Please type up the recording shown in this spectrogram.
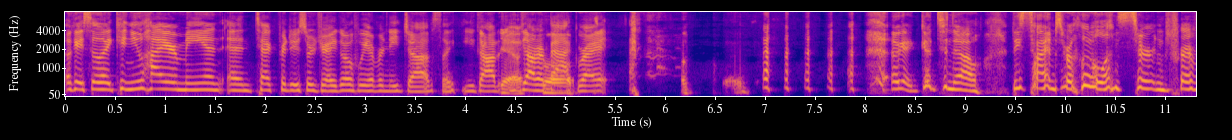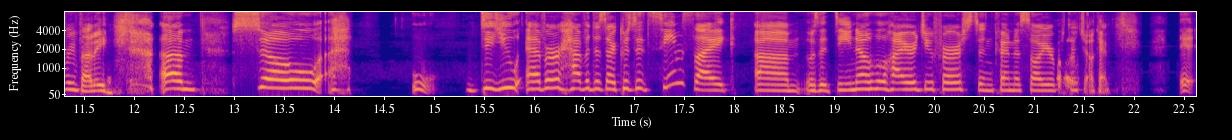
Okay, so like, can you hire me and, and tech producer Drago if we ever need jobs? Like, you got, yeah, you got our back, right? okay, good to know. These times are a little uncertain for everybody. Um, so did you ever have a desire? Because it seems like um, was it Dino who hired you first and kind of saw your potential? Okay. It,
